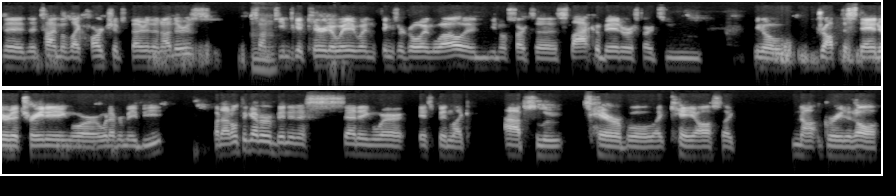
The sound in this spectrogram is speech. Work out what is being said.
the the time of like hardships better than others. Some mm-hmm. teams get carried away when things are going well, and you know start to slack a bit or start to, you know, drop the standard of training or whatever it may be. But I don't think I've ever been in a setting where it's been like absolute terrible, like chaos, like not great at all.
